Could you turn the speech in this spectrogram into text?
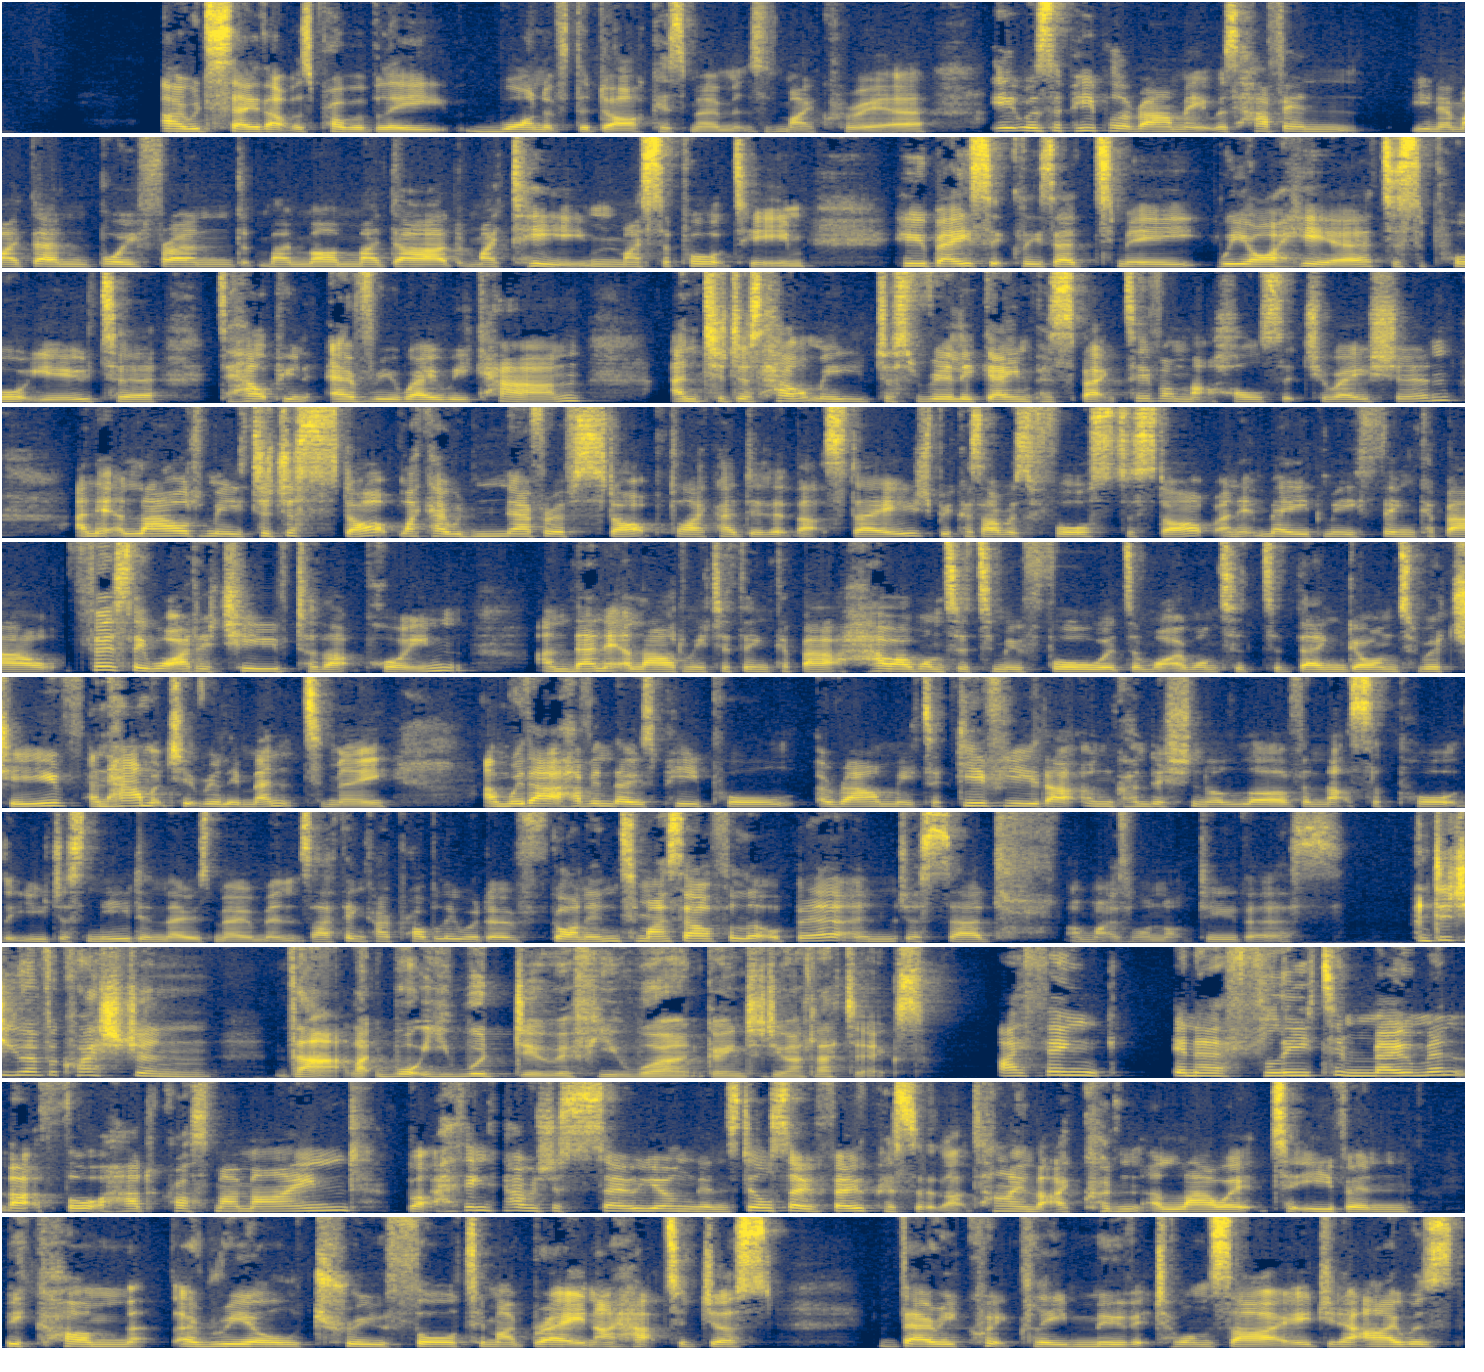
I would say that was probably one of the darkest moments of my career. It was the people around me, it was having, you know, my then boyfriend, my mum, my dad, my team, my support team, who basically said to me, We are here to support you, to, to help you in every way we can and to just help me just really gain perspective on that whole situation and it allowed me to just stop. Like i would never have stopped like i did at that stage because i was forced to stop. And it made me think about firstly what i'd achieved to that point and then it allowed me to think about how i wanted to move forwards and what i wanted to then go on to achieve and how much it really meant to me. And without having those people around me to give you that unconditional love and that support that you just need in those moments, I think I probably would have gone into myself a little bit and just said, I might as well not do this. And did you ever question that, like what you would do if you weren't going to do athletics? I think in a fleeting moment that thought had crossed my mind but i think i was just so young and still so focused at that time that i couldn't allow it to even become a real true thought in my brain. I had to just very quickly move it to one side. You know, I was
